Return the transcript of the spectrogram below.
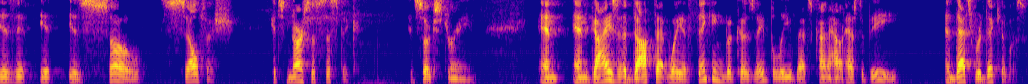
is it it is so selfish. It's narcissistic. It's so extreme. And and guys adopt that way of thinking because they believe that's kind of how it has to be. And that's ridiculous.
